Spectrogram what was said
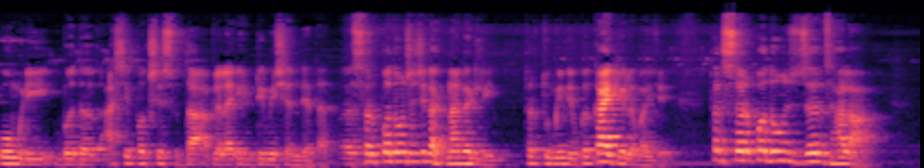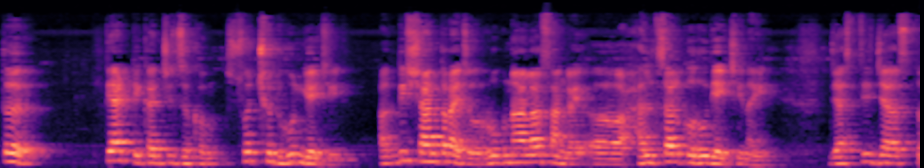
कोंबडी बदक असे पक्षी सुद्धा आपल्याला इंटिमेशन देतात. सर्पदंशाची घटना घडली तर तुम्ही नेमकं काय केलं पाहिजे? तर सर्पदंश जर झाला तर त्या ठिकाणची जखम स्वच्छ धुवून घ्यायची. अगदी शांत राहायचं. रुग्णाला सांगाय हालचाल करू द्यायची नाही. जास्तीत जास्त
